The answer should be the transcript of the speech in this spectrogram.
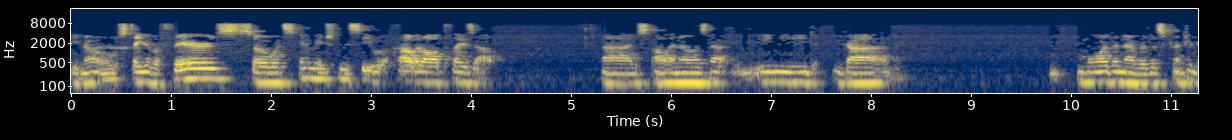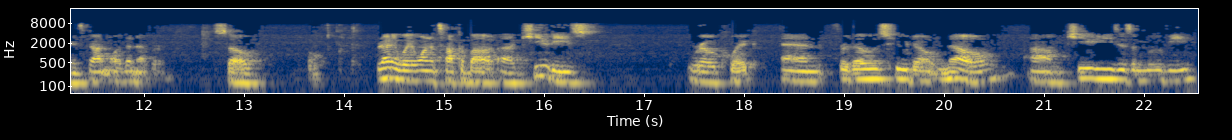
you know, state of affairs. So it's going to be interesting to see how it all plays out. Uh, just all I know is that we need God more than ever. This country needs God more than ever. So, but anyway, I want to talk about uh, Cuties real quick. And for those who don't know, um, Cuties is a movie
